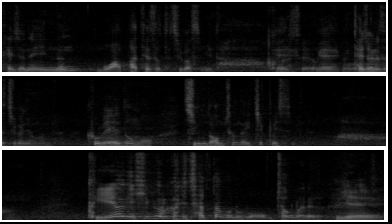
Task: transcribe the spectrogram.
대전에 있는 뭐 아파트에서도 찍었습니다. 예, 그랬어요? 예, 대전에서 찍은 영화입니다. 그 외에도 뭐 지금도 엄청나게 찍고 있습니다. 그 예약이 12월까지 찼다면 뭐 엄청나네. 예,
